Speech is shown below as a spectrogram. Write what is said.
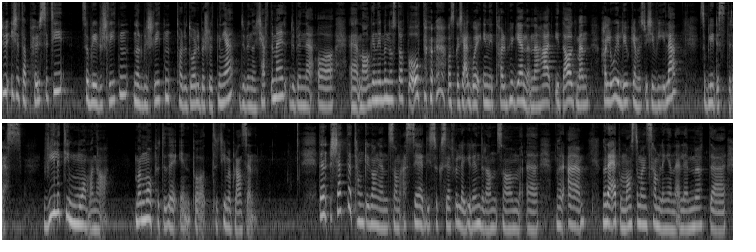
du ikke tar pausetid, så blir du sliten. Når du blir sliten, tar du dårlige beslutninger. Du begynner å kjefte mer. du begynner å, eh, Magen din begynner å stoppe opp. og skal ikke jeg gå inn i tarmhygienene her i dag, men hallo i luken, hvis du ikke hviler, så blir det stress. Hviletid må man ha. Man må putte det inn på timeplanen sin. Den sjette tankegangen som jeg ser de suksessfulle gründerne som eh, når, jeg, når, jeg, er på mastermind-samlingen eller møter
